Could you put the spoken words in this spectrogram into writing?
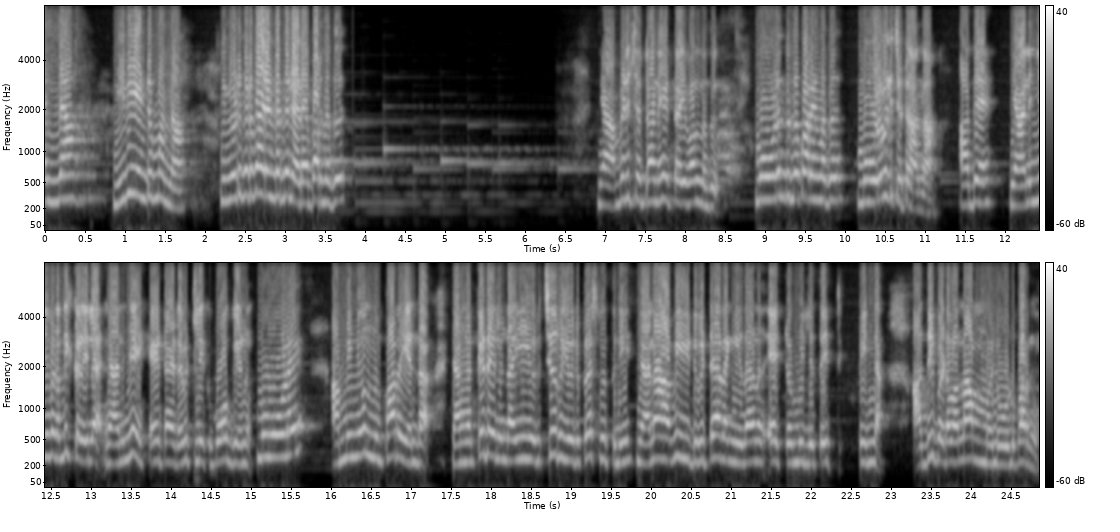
അല്ല നീ വീണ്ടും വന്നാ. നിന്നോട് ഇങ്ങോട്ട് വരണ്ടെന്നല്ലേ ഞാൻ പറഞ്ഞത്? ഞാൻ വിളിച്ചിട്ടാണ് ഏട്ടായി വന്നത്. മോൾ എന്തെന്നാ പറയണത്? മോൾ വിളിച്ചിട്ടാന്നാ അതെ ഞാനിഞ്ഞി ഇവിടെ നിക്കണില്ല ഞാനിഞ്ഞേ ഏട്ടായുടെ വീട്ടിലേക്ക് പോകേണ് മോളെ അമ്മിനി ഒന്നും പറയണ്ട. ഞങ്ങൾക്കിടയിലുണ്ടായി ഈ ഒരു ചെറിയൊരു പ്രശ്നത്തിന് ഞാൻ ആ വീട് വിട്ട് ഇറങ്ങിയതാണ് ഏറ്റവും വലിയ തെറ്റ്. പിന്നെ അത് ഇവിടെ വന്ന അമ്മനോട് പറഞ്ഞു.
